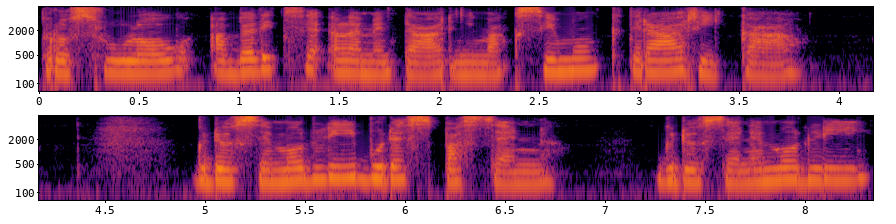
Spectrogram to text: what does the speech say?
proslulou a velice elementární maximu, která říká Kdo se modlí, bude spasen, kdo se nemodlí,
